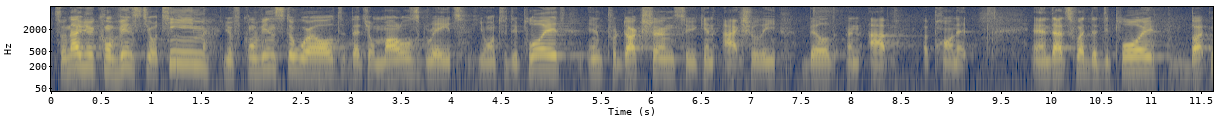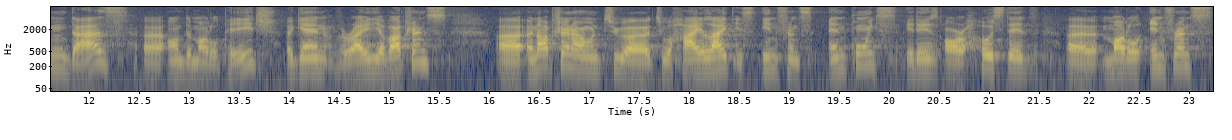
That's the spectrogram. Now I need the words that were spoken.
so now you've convinced your team, you've convinced the world that your model's great, you want to deploy it in production so you can actually build an app upon it. And that's what the deploy button does uh, on the model page. Again, variety of options. Uh, an option I want to, uh, to highlight is inference endpoints. It is our hosted uh, model inference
